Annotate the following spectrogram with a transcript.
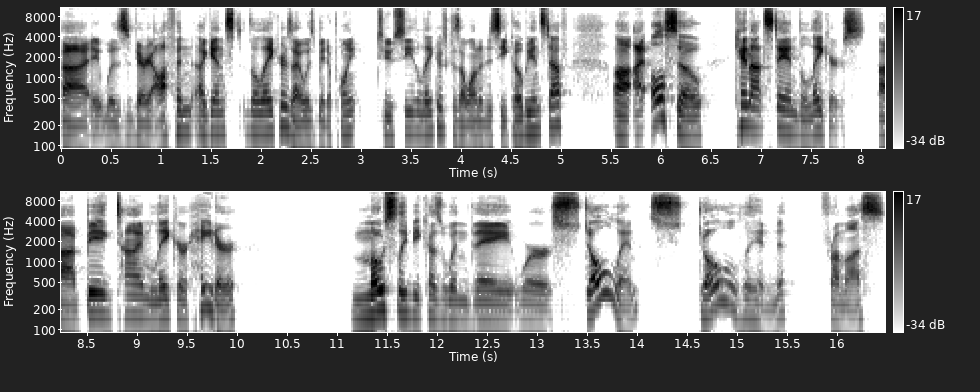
uh, it was very often against the Lakers. I always made a point to see the Lakers because I wanted to see Kobe and stuff. Uh, I also cannot stand the Lakers. Uh, big time Laker hater, mostly because when they were stolen, stolen from us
